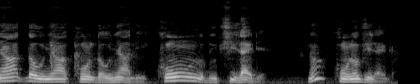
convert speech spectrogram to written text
ညာတုံညာခွန်တုံညာဒီခွန်လို့သူဖြီလိုက်တယ်နော်ခွန်လို့ဖြီလိုက်တယ်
